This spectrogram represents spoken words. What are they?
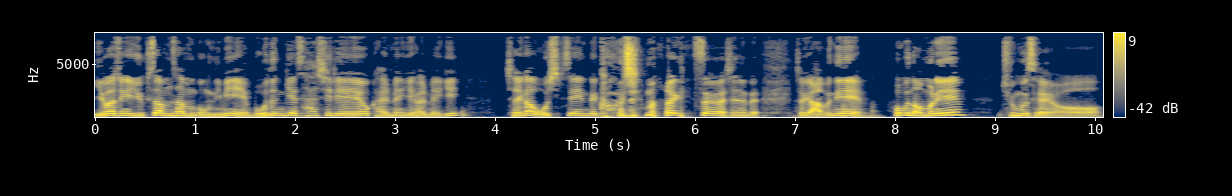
이 와중에 6330님이 모든 게 사실이에요. 갈매기 갈매기. 제가 50세인데 거짓말하겠어요 하시는데 저기 아버님 혹은 어머님 주무세요.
